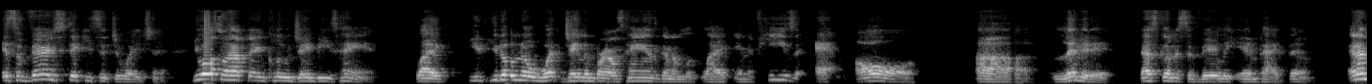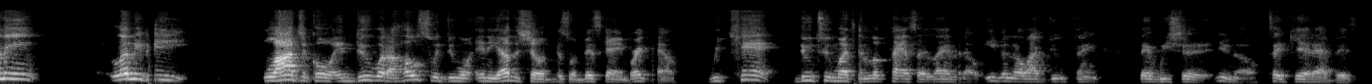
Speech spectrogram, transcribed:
it's a very sticky situation. You also have to include JB's hand. Like you, you don't know what Jaylen Brown's hand's gonna look like, and if he's at all uh limited, that's gonna severely impact them. And I mean, let me be logical and do what a host would do on any other show if this was Biscayne breakdown. We can't do too much and look past Atlanta though, even though I do think that we should, you know, take care of that business.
